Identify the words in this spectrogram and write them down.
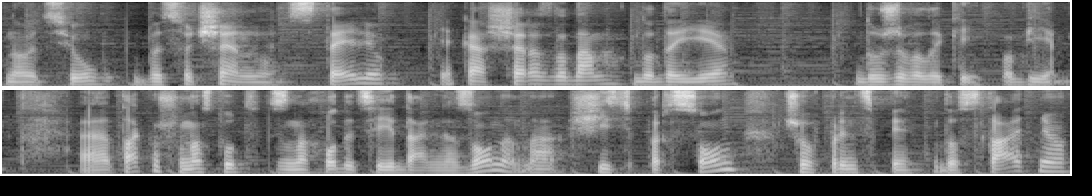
на цю височенну стелю, яка ще раз додам, додає дуже великий об'єм. Е, Також у нас тут знаходиться їдальна зона на 6 персон, що в принципі достатньо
